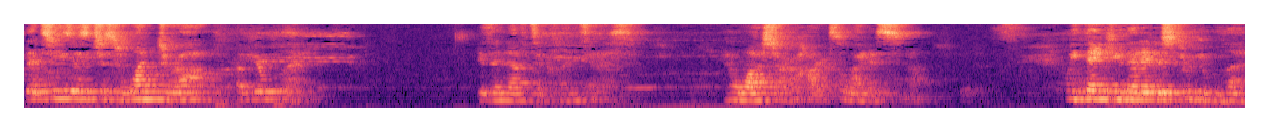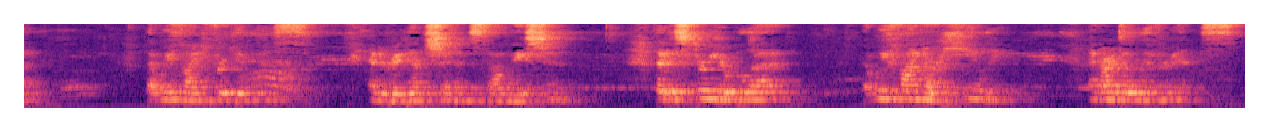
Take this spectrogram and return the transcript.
That Jesus, just one drop of your blood is enough to cleanse us and wash our hearts white as snow. We thank you that it is through your blood that we find forgiveness and redemption and salvation. That it's through your blood that we find our healing and our deliverance.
